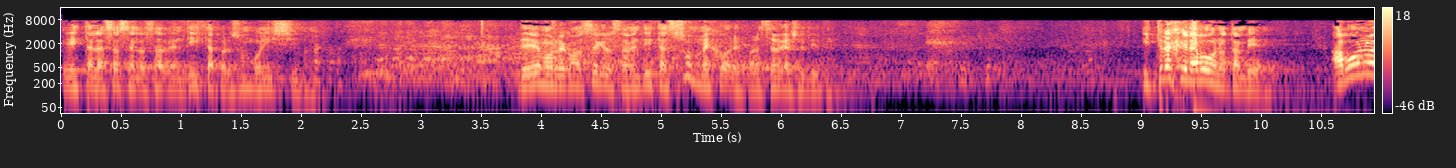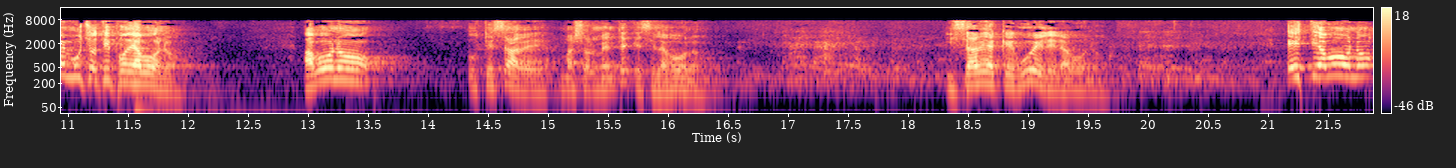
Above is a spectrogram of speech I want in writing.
estas las hacen los adventistas, pero son buenísimas. Debemos reconocer que los adventistas son mejores para hacer galletitas. Y traje el abono también. Abono hay muchos tipos de abono. Abono, usted sabe mayormente que es el abono. Y sabe a qué huele el abono. Este abono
